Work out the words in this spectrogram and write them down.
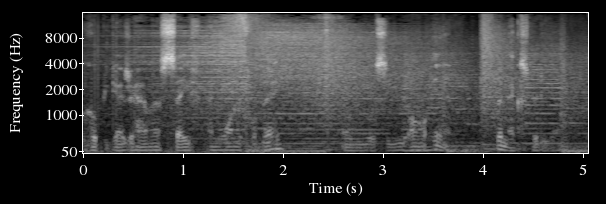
We hope you guys are having a safe and wonderful day, and we will see you all in the next video.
